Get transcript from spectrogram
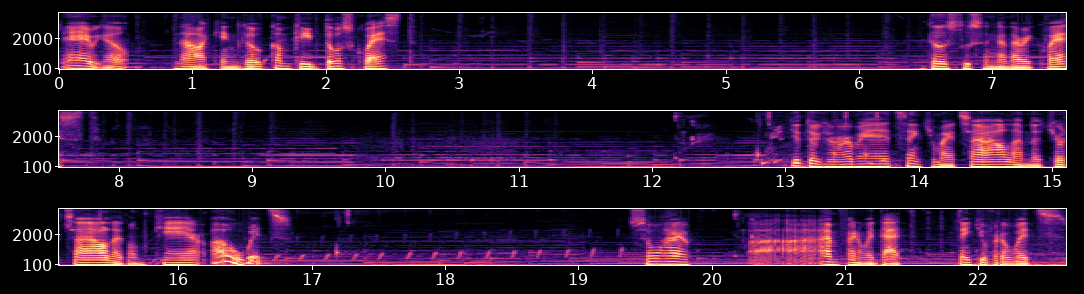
There we go. Now I can go complete those quests. Those two secondary quests. You do garbage. Thank you, my child. I'm not your child. I don't care. Oh, wits. So I, uh, I'm fine with that. Thank you for the wits.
